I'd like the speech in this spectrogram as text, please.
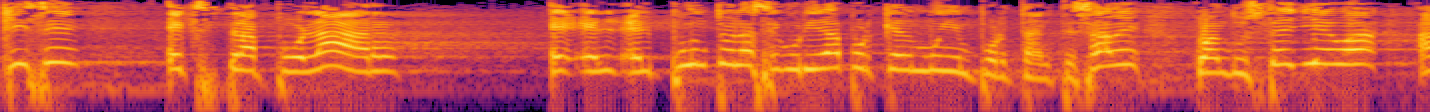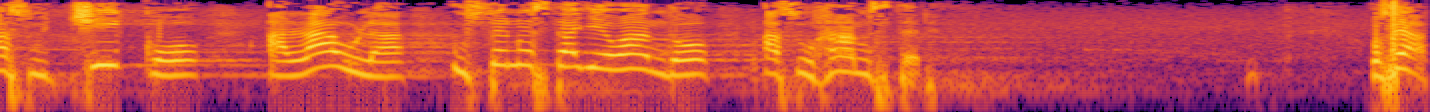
quise extrapolar el, el, punto de la seguridad porque es muy importante. ¿Sabe? Cuando usted lleva a su chico al aula, usted no está llevando a su hámster. O sea,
